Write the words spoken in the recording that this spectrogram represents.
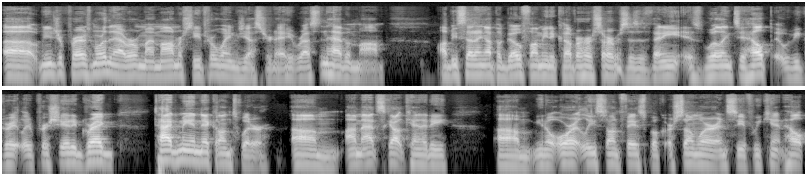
uh need your prayers more than ever. My mom received her wings yesterday. Rest in heaven, mom. I'll be setting up a GoFundMe to cover her services. If any is willing to help, it would be greatly appreciated. Greg, tag me and Nick on Twitter. Um, I'm at Scout Kennedy, um, you know, or at least on Facebook or somewhere, and see if we can't help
